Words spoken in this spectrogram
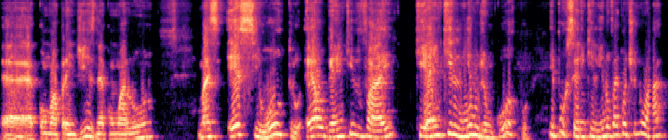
é, como aprendiz, né, como aluno, mas esse outro é alguém que vai que é inquilino de um corpo e, por ser inquilino, vai continuar,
